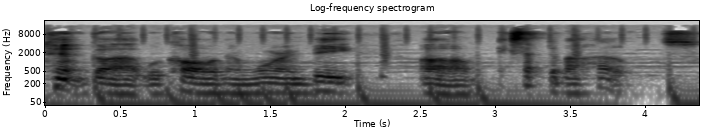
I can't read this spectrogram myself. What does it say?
pimp god would call them, Warren B, um, acceptable hoes.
